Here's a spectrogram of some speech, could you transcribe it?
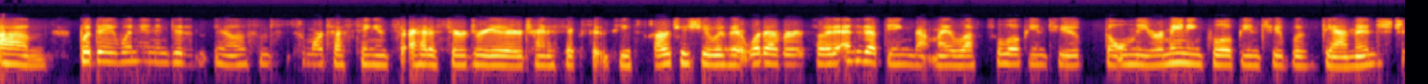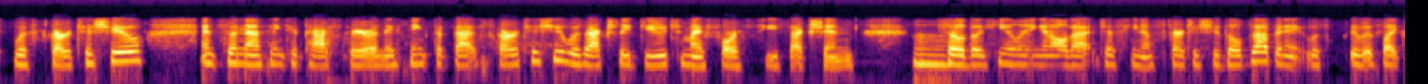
um, but they went in and did you know some some more testing and I had a surgery. They were trying to fix it and see if scar tissue was there, whatever. So it ended up being that my left fallopian tube, the only remaining fallopian tube, was damaged with scar tissue, and so nothing could pass through. And they think that that scar tissue was actually due to my fourth C-section. Mm. So the healing and all that, just you know, scar tissue builds up, and it was it was like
